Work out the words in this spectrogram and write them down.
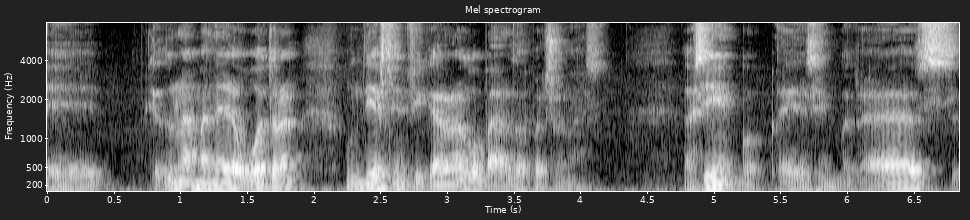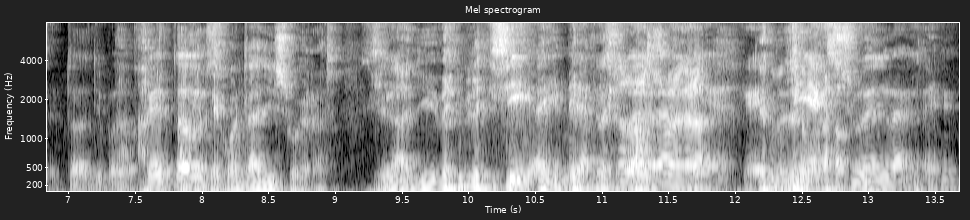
eh, que de una manera u otra un día significaron algo para las dos personas. Así eh, se encontrarás todo tipo de A, a objetos. que te cuenta allí suegras. Sí. Allí. Sí, mira, mi suegra, suegra. que- que mi ex suegra. eh.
